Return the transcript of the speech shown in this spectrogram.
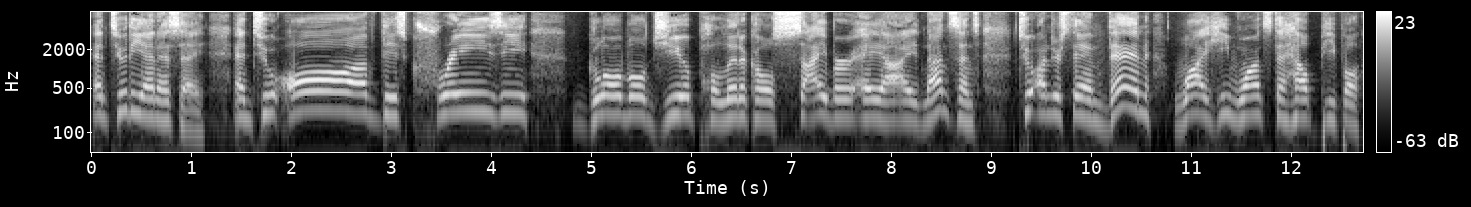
and to the NSA and to all of this crazy global geopolitical cyber AI nonsense to understand then why he wants to help people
